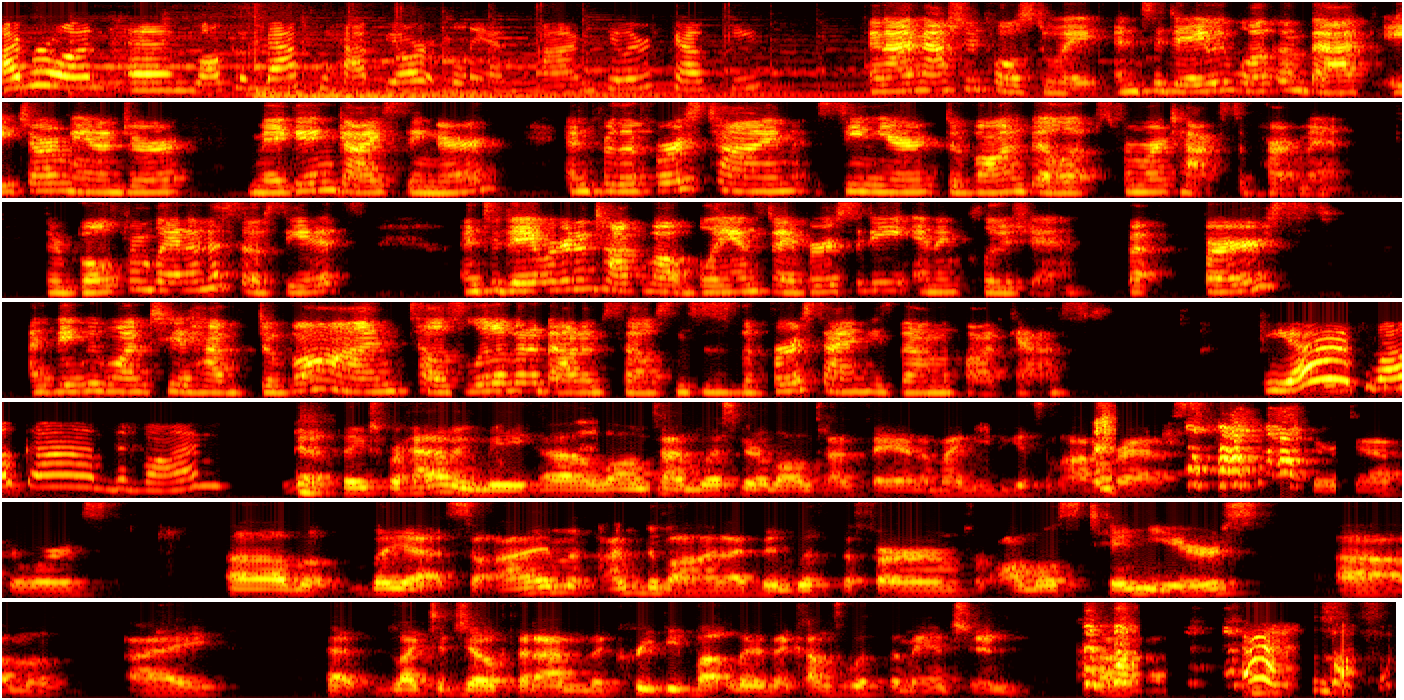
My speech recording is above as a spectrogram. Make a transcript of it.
Hi, everyone, and welcome back to Happy Hour at Bland. I'm Taylor Skowski. And I'm Ashley Postaway. And today we welcome back HR Manager Megan Geisinger, and for the first time, Senior Devon Billups from our tax department. They're both from Bland and Associates. And today we're going to talk about Bland's diversity and inclusion. But first, I think we want to have Devon tell us a little bit about himself since this is the first time he's been on the podcast. Yes, welcome, Devon. Yeah, thanks for having me. Uh, long time listener, long time fan. I might need to get some autographs afterwards. Um, but yeah, so I'm I'm Devon. I've been with the firm for almost ten years. Um, I like to joke that I'm the creepy butler that comes with the mansion.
